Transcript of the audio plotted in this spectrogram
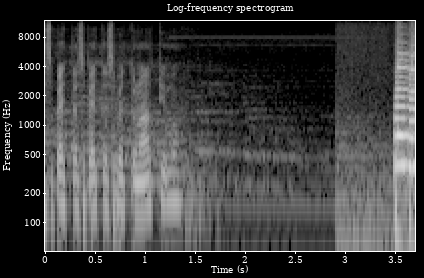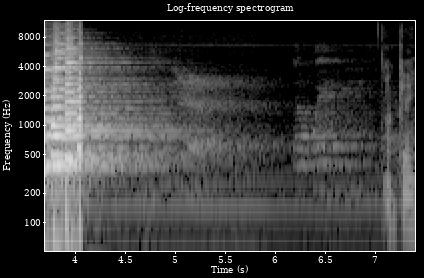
Aspetta, aspetta, aspetta un attimo. Ok.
